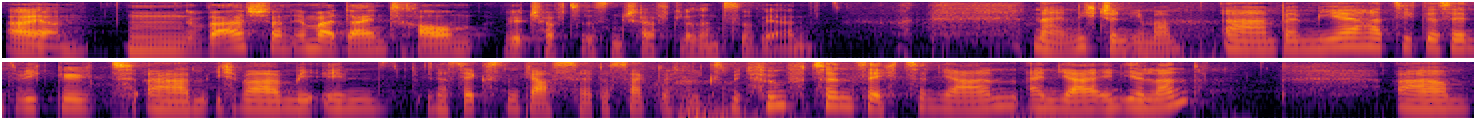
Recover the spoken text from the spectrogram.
Ah ja, hm, war es schon immer dein Traum, Wirtschaftswissenschaftlerin zu werden? Nein, nicht schon immer. Ähm, bei mir hat sich das entwickelt, ähm, ich war in, in, der sechsten Klasse, das sagt euch nichts, mit 15, 16 Jahren ein Jahr in Irland. Ähm,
